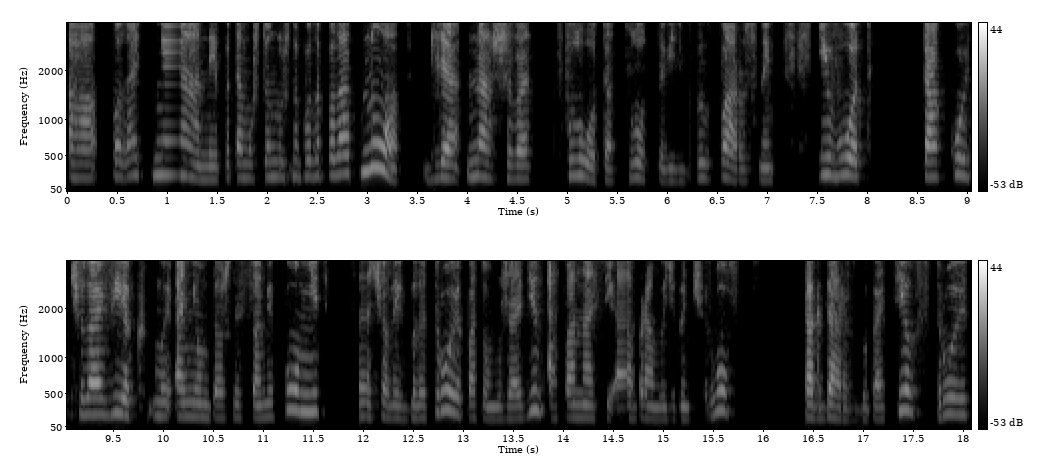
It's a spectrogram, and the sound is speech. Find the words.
а, полотняные, потому что нужно было полотно для нашего флота. Флот-то ведь был парусный. И вот такой человек, мы о нем должны с вами помнить. Сначала их было трое, потом уже один, Афанасий Абрамович Гончаров, когда разбогател, строит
